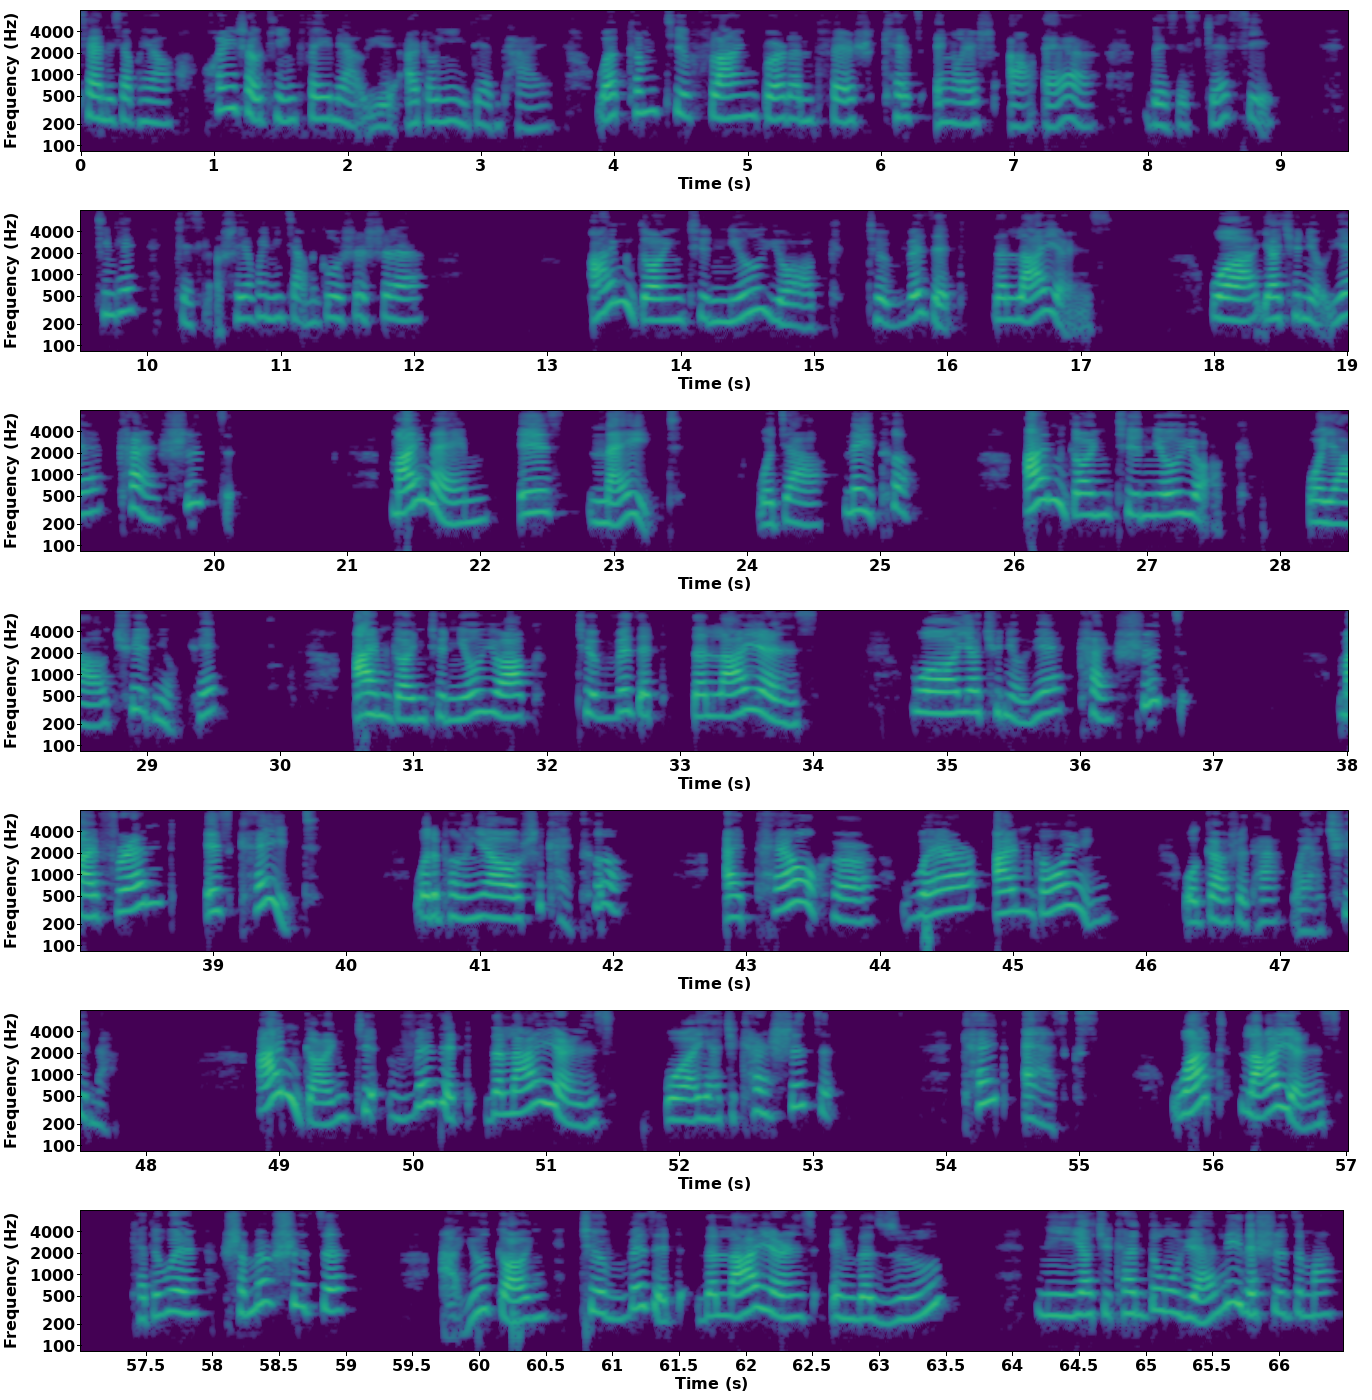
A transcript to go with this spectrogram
亲爱的小朋友，欢迎收听飞鸟与儿童英语电台。Welcome to Flying Bird and Fish Kids English on Air. This is Jessie. 今天 Jessie 老师要为你讲的故事是 I'm going to New York to visit the lions. 我要去纽约看狮子。My name is Nate. 我叫内特。I'm going to New York. 我要去纽约。I'm going to New York to visit the lions. 我要去纽约看狮子。My friend is Kate. 我的朋友是凯特。I tell her where I'm going. 我告诉她我要去哪。I'm going to visit the lions. 我要去看狮子。Kate asks, "What lions?" 凯特问：“什么狮子？” Are you going to visit the lions in the zoo? 你要去看动物园里的狮子吗？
